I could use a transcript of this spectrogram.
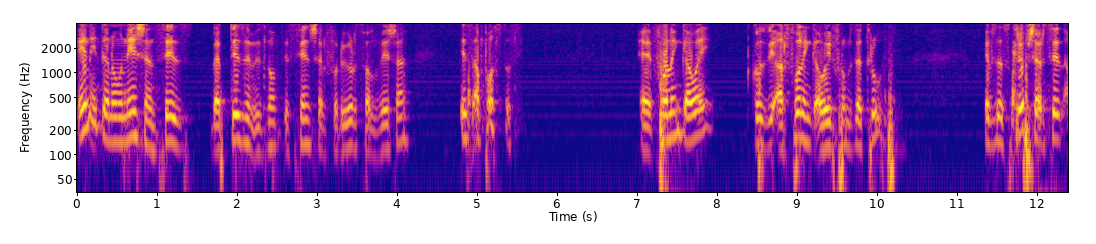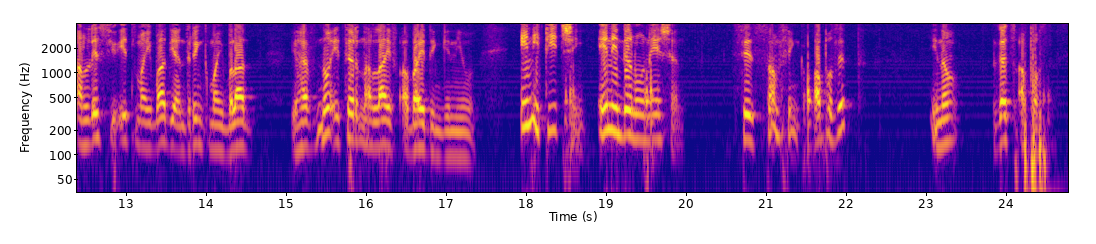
Any denomination says baptism is not essential for your salvation is apostasy. Uh, falling away because they are falling away from the truth. If the scripture says, unless you eat my body and drink my blood, you have no eternal life abiding in you. Any teaching, any denomination says something opposite, you know, that's apostasy.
